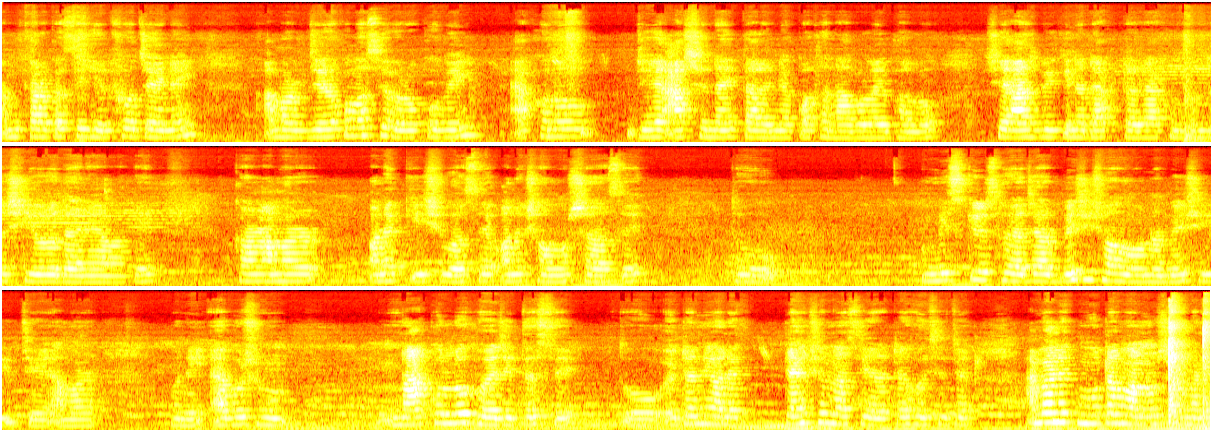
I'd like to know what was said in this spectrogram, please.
আমি কারোর কাছে হেল্পও চাই নাই। আমার যেরকম আছে ওরকমই। এখনও যে আসে নাই, তার নিয়ে কথা না বলাই ভালো। সে আসবে কিনা ডাক্তার এখন পর্যন্ত শিওরও দেয় নাই আমাকে। কারণ আমার অনেক ইস্যু আছে, অনেক সমস্যা আছে। তো মিসকিউজ হয়ে যাওয়ার বেশি সম্ভাবনা বেশি যে আমার মানে অ্যাবর্শন না করলেও হয়ে যেতেছে। তো এটা নিয়ে অনেক টেনশন আছে এটা হয়েছে যে আমি অনেক মোটা মানুষ মানে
